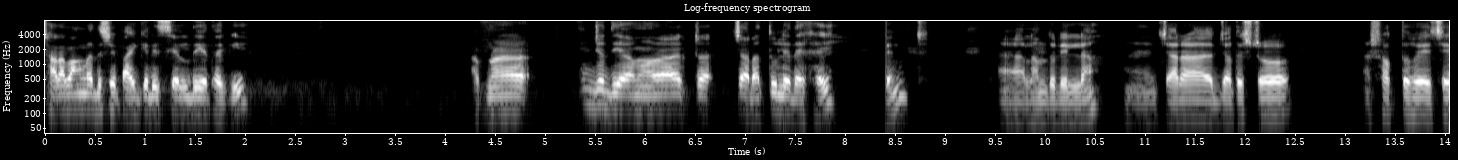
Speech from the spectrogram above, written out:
সারা বাংলাদেশে পাইকারি সেল দিয়ে থাকি। আপনারা যদি আমরা একটা চারা তুলে দেখাই আলহামদুলিল্লাহ চারা যথেষ্ট শক্ত হয়েছে।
